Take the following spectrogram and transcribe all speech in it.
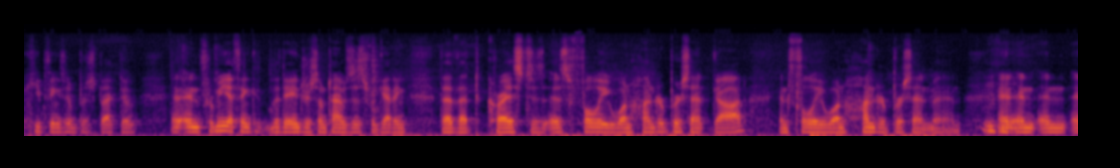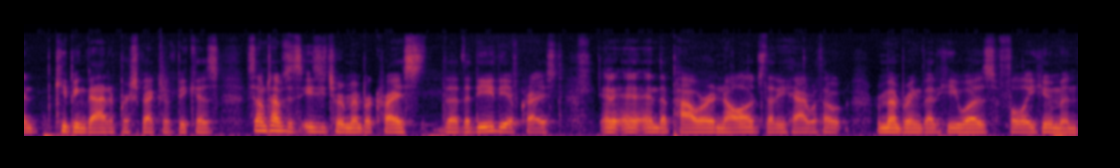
of keep things in perspective. And, and for me, I think the danger sometimes is forgetting that that Christ is, is fully one hundred percent God and fully one hundred percent man, Mhm. and, and, and and keeping that in perspective because sometimes it's easy to remember Christ, the the deity of Christ, and and, and the power and knowledge that he had without remembering that he was fully human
